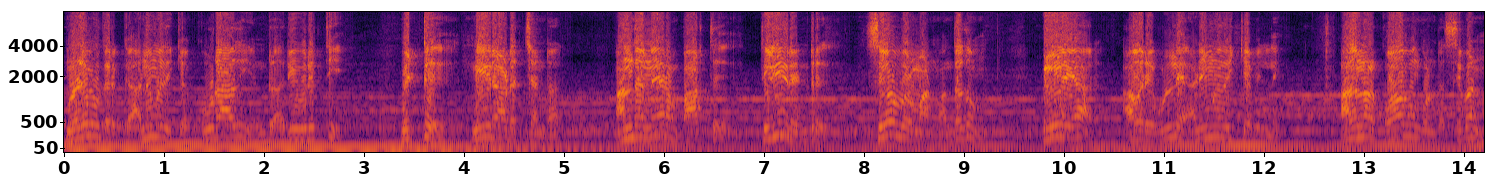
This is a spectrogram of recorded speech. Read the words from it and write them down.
நுழைவதற்கு அனுமதிக்க கூடாது என்று அறிவுறுத்தி விட்டு நீராடச் சென்றார். அந்த நேரம் பார்த்து திடீரென்று சிவபெருமான் வந்ததும் பிள்ளையார் அவரை உள்ளே அனுமதிக்கவில்லை. அதனால் கோபம் கொண்ட சிவன்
